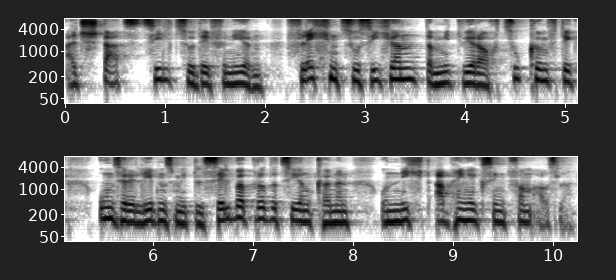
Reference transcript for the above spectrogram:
als Staatsziel zu definieren, Flächen zu sichern, damit wir auch zukünftig unsere Lebensmittel selber produzieren können und nicht abhängig sind vom Ausland.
